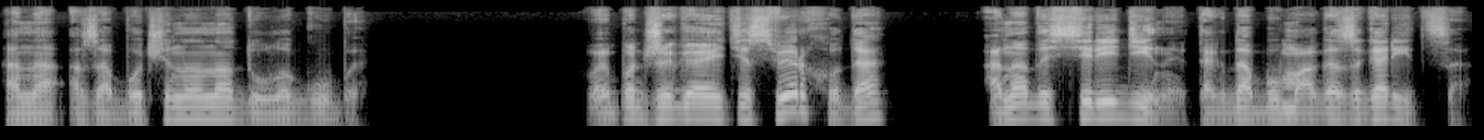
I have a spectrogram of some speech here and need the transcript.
Она озабоченно надула губы. «Вы поджигаете сверху, да? А надо с середины, тогда бумага загорится».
